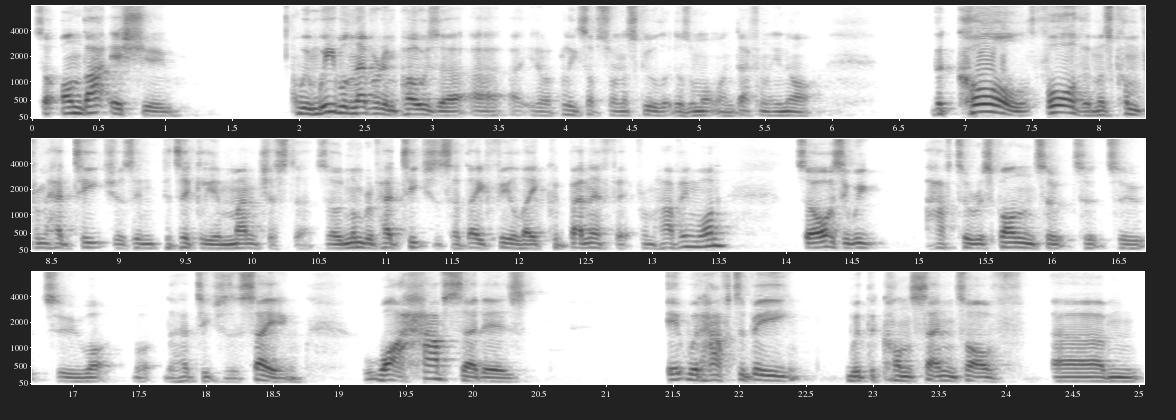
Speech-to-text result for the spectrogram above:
So on that issue, I mean, we will never impose a, a, you know a police officer on a school that doesn't want one. Definitely not. The call for them has come from head teachers, in particularly in Manchester. So a number of head teachers said they feel they could benefit from having one. So obviously we have to respond to to to, to what what the head teachers are saying. What I have said is it would have to be with the consent of um,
